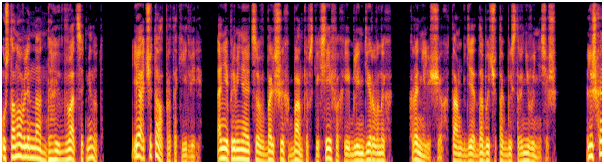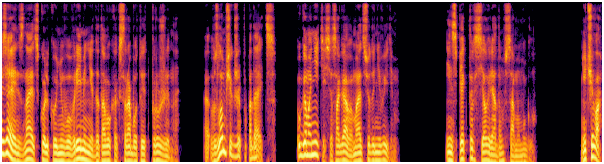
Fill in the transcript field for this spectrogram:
Установлено до 20 минут. Я читал про такие двери. Они применяются в больших банковских сейфах и блиндированных хранилищах, там, где добычу так быстро не вынесешь. Лишь хозяин знает, сколько у него времени до того, как сработает пружина. Взломщик же попадается. Угомонитесь, Асагава, мы отсюда не выйдем. Инспектор сел рядом в самом углу. — Ничего,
